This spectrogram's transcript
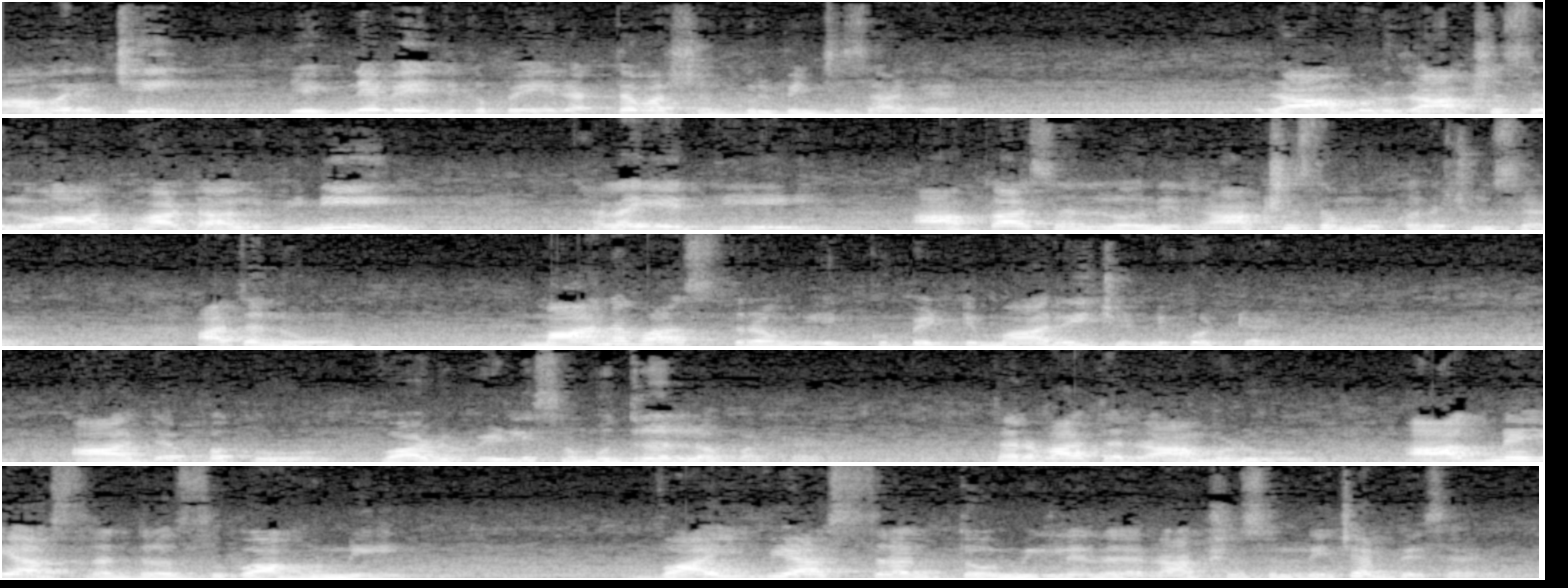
ఆవరించి యజ్ఞవేదికపై రక్తవర్షం కురిపించసాగారు. రాముడు రాక్షసులు ఆర్భాటాలు విని తల ఎత్తి ఆకాశంలోని రాక్షస మూకను చూశాడు. అతను మానవాస్త్రం ఎక్కుపెట్టి మారీచుణ్ణి కొట్టాడు. ఆ దెబ్బకు వాడు వెళ్ళి సముద్రంలో పడ్డాడు. తర్వాత రాముడు ఆగ్నేయాస్త్రంతో సుబాహుణ్ణి వాయువ్యాస్త్రంతో మిగిలిన రాక్షసుల్ని చంపేశాడు.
